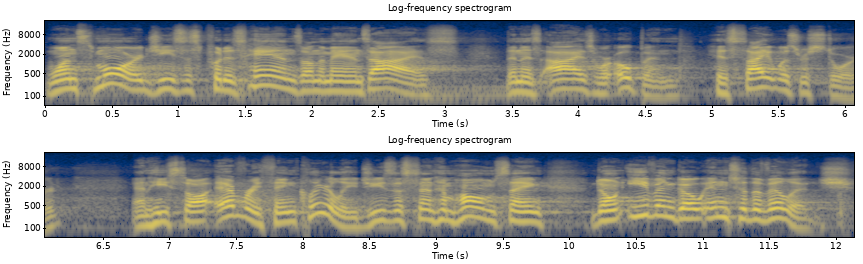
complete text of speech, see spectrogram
Once more, Jesus put his hands on the man's eyes. Then his eyes were opened, his sight was restored, and he saw everything clearly. Jesus sent him home, saying, Don't even go into the village.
